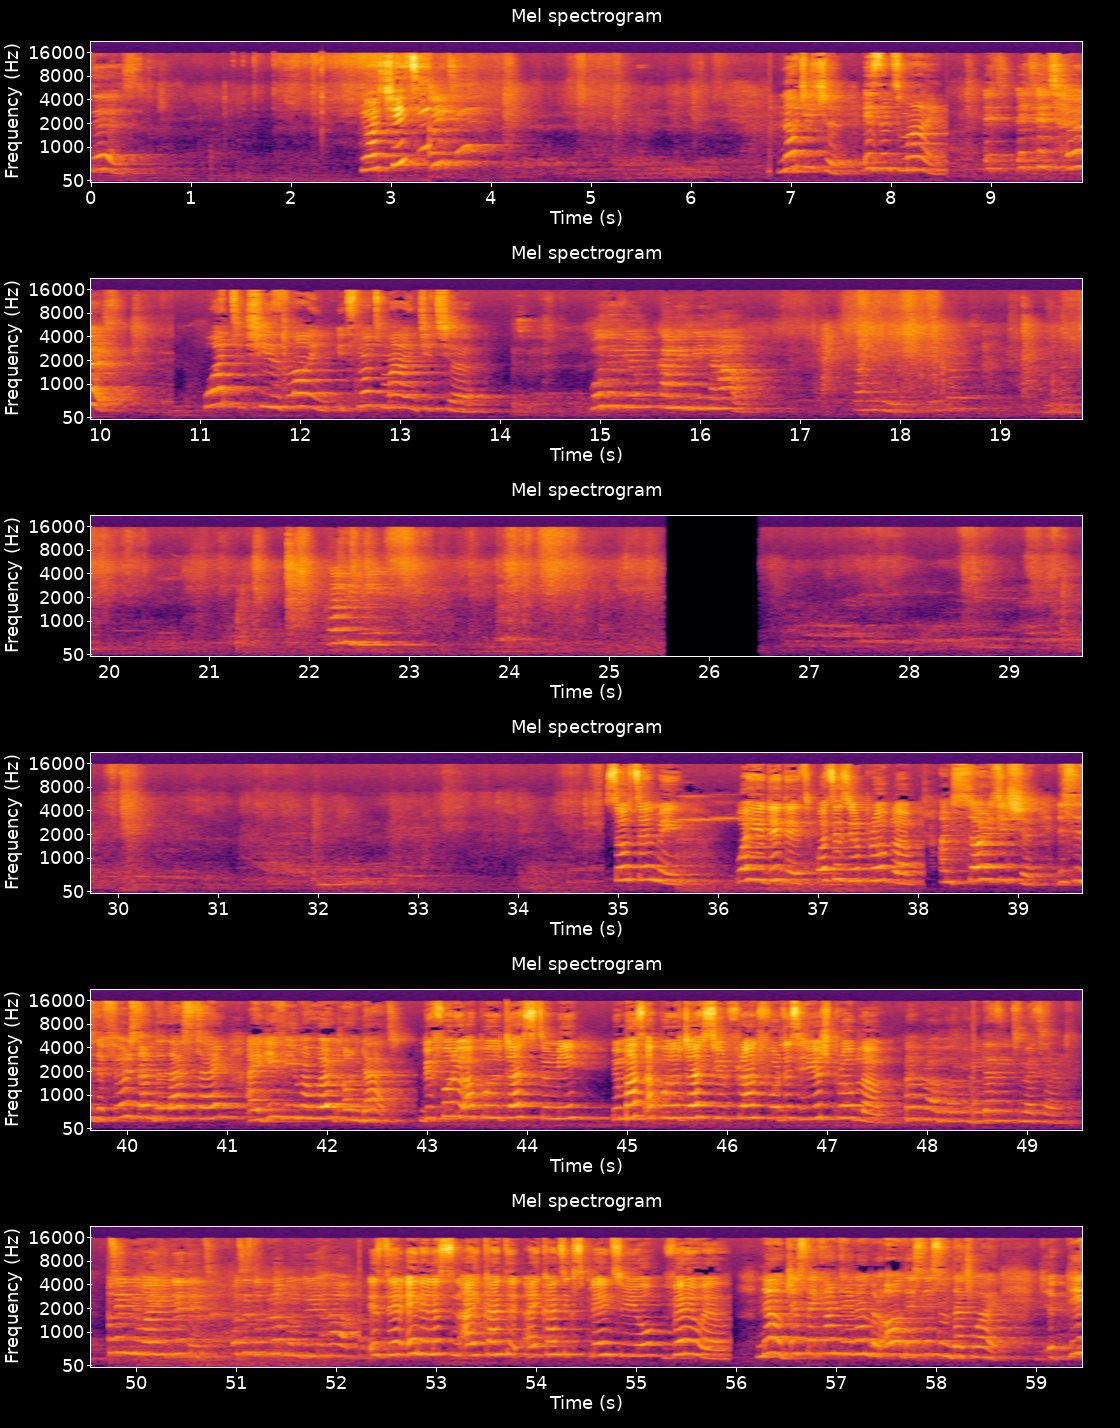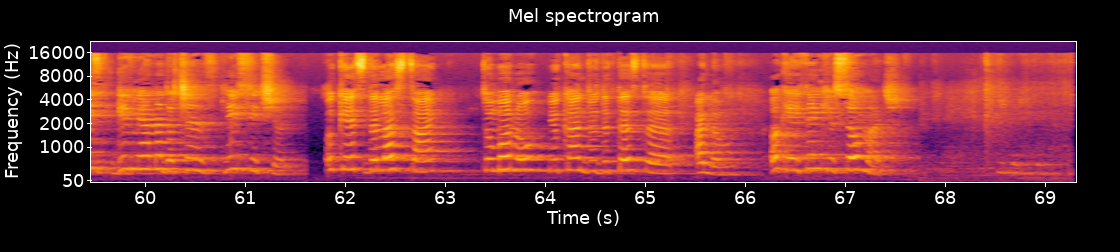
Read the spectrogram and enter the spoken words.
this? You are cheating? No, teacher, isn't mine. It's, it's, it's hers. What? She is lying. It's not mine, teacher. Both of you, come with me now. Come with me. Come with me. So tell me, why you did it? What is your problem? I'm sorry, teacher. This is the first and the last time I give you my word on that. Before you apologize to me, you must apologize to your friend for this huge problem. No problem, it doesn't matter. Tell me why you did it. What is the problem do you have? Is there any lesson I can't I can't explain to you very well? No, just I can't remember all this lesson, that's why. Please give me another chance, please, teacher. Okay, it's the last time. Tomorrow you can do the test uh, alone. Okay, thank you so much.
